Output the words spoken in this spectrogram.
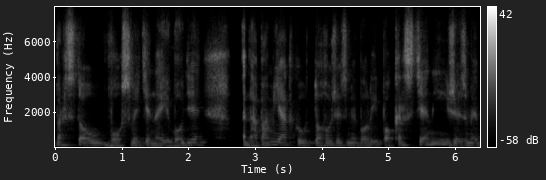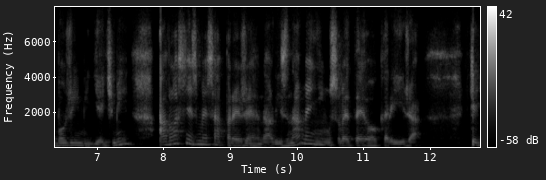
prstov vo svetenej vode na pamiatku toho, že sme boli pokrstení, že sme Božími deťmi a vlastne sme sa prežehnali znamením Svetého kríža keď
